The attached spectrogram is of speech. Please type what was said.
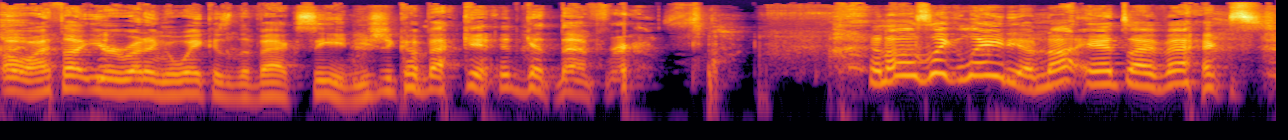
"Oh, I thought you were running away because of the vaccine. You should come back in and get that first. And I was like, "Lady, I'm not anti-vax."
